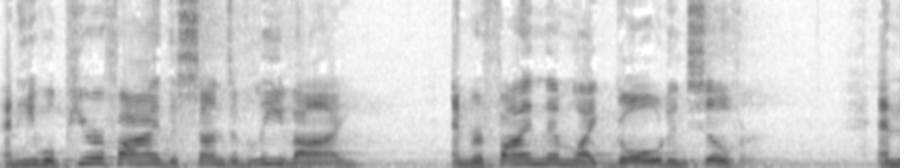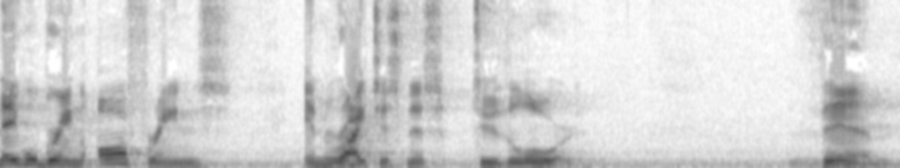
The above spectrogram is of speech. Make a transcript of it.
and he will purify the sons of Levi and refine them like gold and silver. And they will bring offerings in righteousness to the Lord. Then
